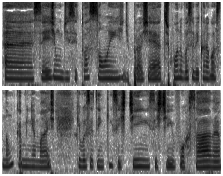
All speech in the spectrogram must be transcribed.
uh, sejam de situações, de projetos, quando você vê que o negócio não caminha mais, que você tem que insistir, insistir forçar, né?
